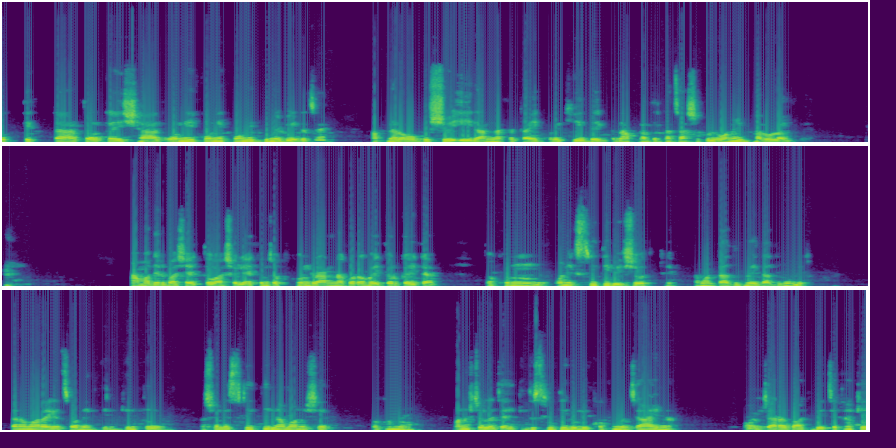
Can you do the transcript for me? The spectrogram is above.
প্রত্যেকটা তরকারির স্বাদ অনেক অনেক অনেক গুণে বেড়ে যায়। আপনারা অবশ্যই এই রান্নাটা ট্রাই করে খেয়ে দেখবেন। আপনাদের কাছে আশা করি অনেক ভালো লাগবে। আমাদের বাসায় তো আসলে এখন যখন রান্না করা হয় তরকারিটা, তখন অনেক স্মৃতি ভেসে ওঠে আমার দাদু ভাই দাদু বোনের তারা মারা গেছে অনেকদিন, কিন্তু আসলে স্মৃতি না মানুষের কখনো, মানুষ চলে যায়, কিন্তু স্মৃতিগুলি কখনো যায় না। যারা বেঁচে থাকে,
